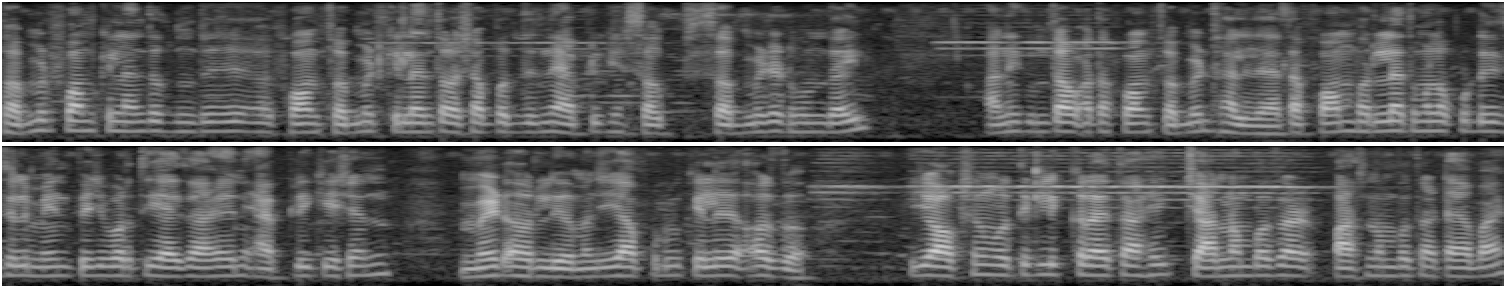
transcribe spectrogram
सबमिट फॉर्म केल्यानंतर तुमचे फॉर्म सबमिट केल्यानंतर अशा पद्धतीने ॲप्लिकेशन सब सबमिटेड होऊन जाईल आणि तुमचा आता फॉर्म सबमिट झालेला आहे. आता फॉर्म भरला तुम्हाला कुठे दिसेल? मेन पेजवरती यायचं आहे आणि ॲप्लिकेशन मेड अर्लियर म्हणजे यापूर्वी केलेले अर्ज. या ऑप्शनवरती क्लिक करायचं आहे. चार नंबरचा पाच नंबरचा टॅब आहे.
